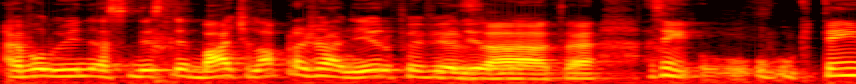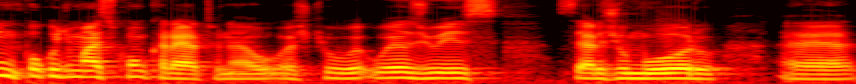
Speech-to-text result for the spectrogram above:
a evoluir nesse, nesse debate lá para janeiro, fevereiro. Né? Exato. Né? É. Assim, o, o, que tem um pouco de mais concreto, né? Eu acho que o, o ex-juiz Sérgio Moro é,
